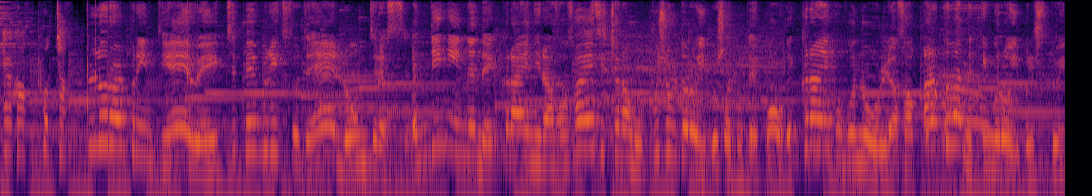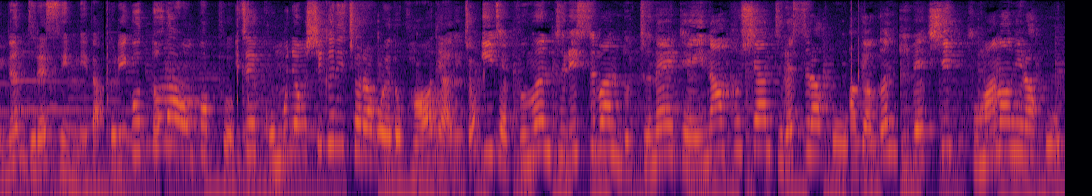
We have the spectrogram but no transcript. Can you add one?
태각 포착. floral print의 weight fabric 소재의 롱 드레스. 밴딩이 있는 넥라인이라서 서예지처럼 off-shoulder로 입으셔도 되고 넥라인 부분을 올려서 깔끔한 느낌으로 입을 수도 있는 드레스입니다. 그리고 또 나온 퍼프. 이제 고문영 signature라고 해도 과언이 아니죠? 이 제품은 드리스반 노튼의 데이나 푸시한 드레스라고. 가격은 219만원이라고.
